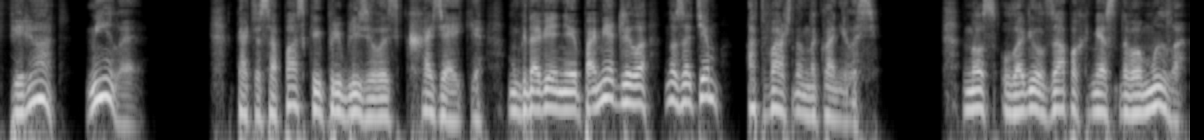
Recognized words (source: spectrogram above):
«Вперед, милая!» Катя с опаской приблизилась к хозяйке, мгновение помедлила, но затем отважно наклонилась. Нос уловил запах местного мыла,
